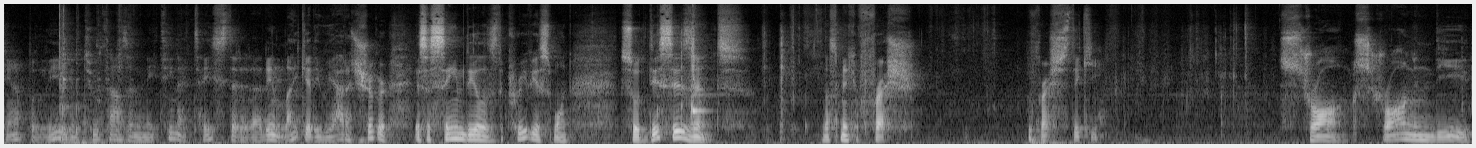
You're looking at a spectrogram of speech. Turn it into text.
Can't believe in 2018 I tasted it. I didn't like it. We added sugar. It's the same deal as the previous one. So this isn't. Let's make it fresh. Fresh sticky. Strong, strong indeed,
